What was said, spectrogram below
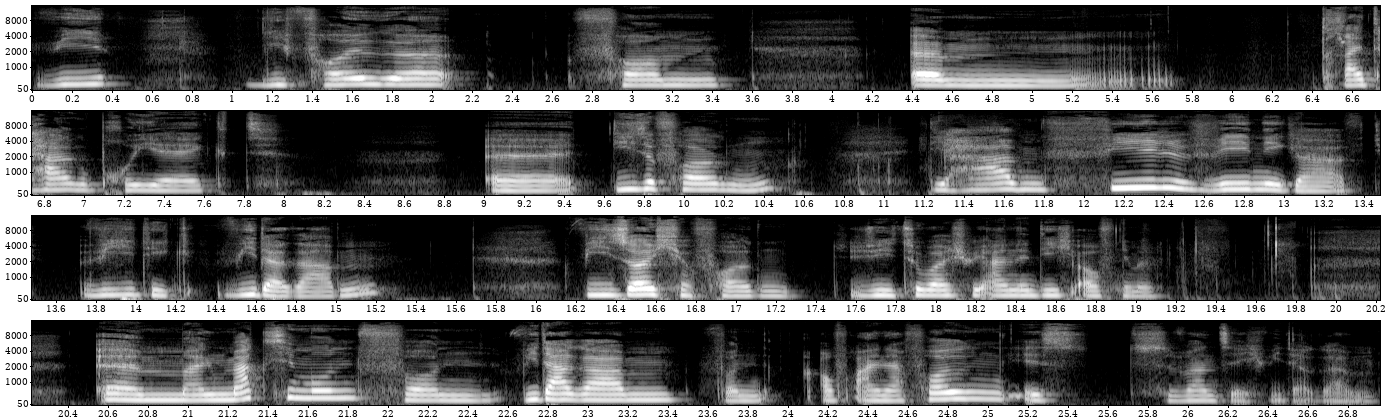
wie die Folge vom ähm, Drei-Tage-Projekt, äh, diese Folgen, die haben viel weniger Wiedergaben wie solche Folgen, wie zum Beispiel eine, die ich aufnehme. Ähm, mein Maximum von Wiedergaben von, auf einer Folge ist 20 Wiedergaben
